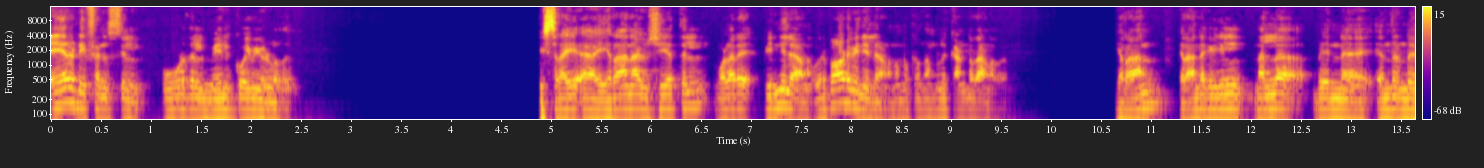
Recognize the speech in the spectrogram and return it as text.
എയർ ഡിഫൻസിൽ കൂടുതൽ മേൽക്കോയ്മയുള്ളത്. ഇസ്രായേൽ ഇറാൻ ആ വിഷയത്തിൽ വളരെ പിന്നിലാണ് ഒരുപാട് പിന്നിലാണ്. നമുക്ക് നമ്മൾ കണ്ടതാണത് ഇറാൻ ഇറാന്റെ കയ്യിൽ നല്ല പിന്നെ എന്തുണ്ട്?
